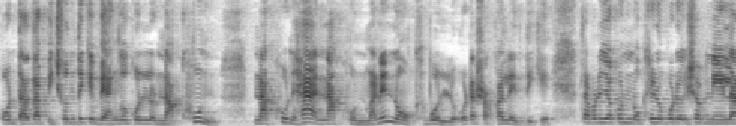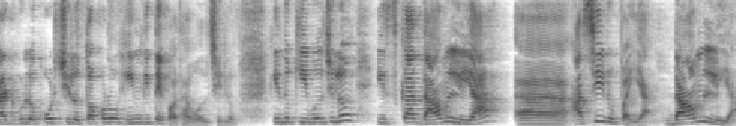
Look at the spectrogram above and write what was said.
ওর দাদা পিছন থেকে ব্যঙ্গ করল, নাখুন নাখুন হ্যাঁ নাখুন মানে নখ বলল ওটা সকালের দিকে। তারপরে যখন নখের ওপরে ওইসব নেল আর্টগুলো করছিল, তখন ও হিন্দিতে কথা বলছিল। কিন্তু কি বলছিল? ইসকা দাম লিয়া আশি রুপাইয়া দাম লিয়া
